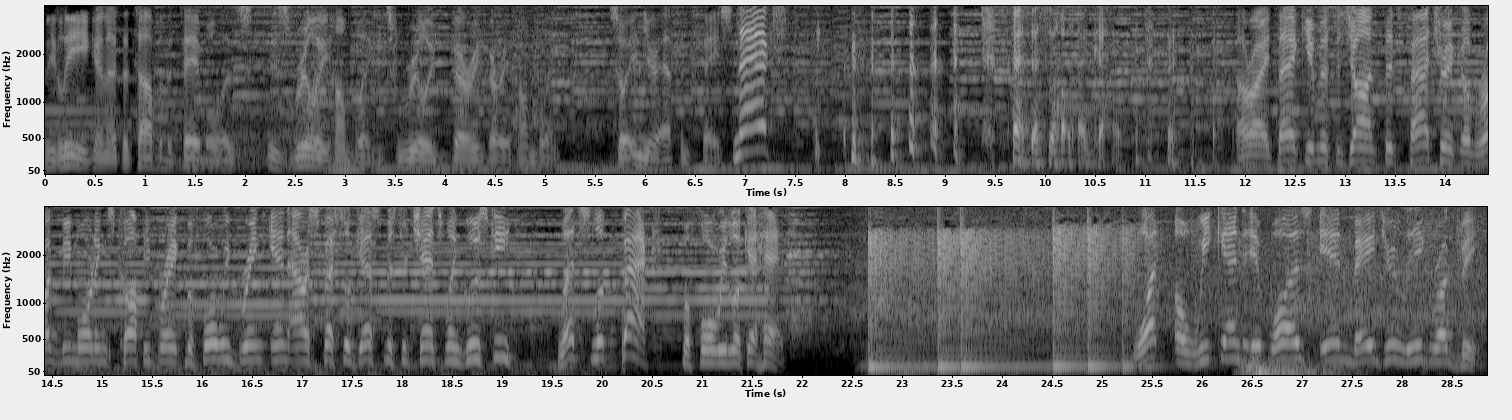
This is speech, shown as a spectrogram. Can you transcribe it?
the league and at the top of the table is, is really humbling. It's really very, very humbling. So, in your effing face. Next! That's all I got. All right. Thank you, Mr. John Fitzpatrick of Rugby Mornings Coffee Break. Before we bring in our special guest, Mr. Chance Wenglewski, let's look back before we look ahead. What a weekend it was in Major League Rugby.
